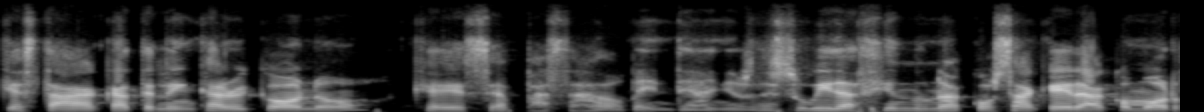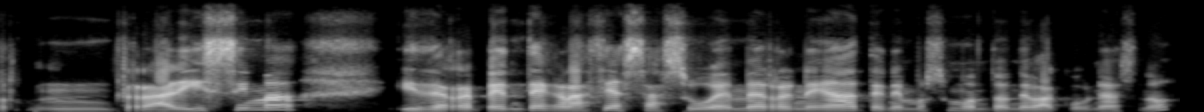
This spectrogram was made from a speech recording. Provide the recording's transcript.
que está Kathleen Carricono, que se ha pasado 20 años de su vida haciendo una cosa que era como mm, rarísima y de repente gracias a su mRNA tenemos un montón de vacunas, ¿no?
